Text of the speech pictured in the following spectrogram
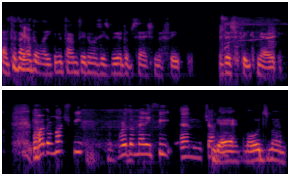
That's the thing Yeah. I don't like about Tarantino is his weird obsession with feet. It just freaks me out. were there much feet? Were there many feet in Django? Yeah, loads, man.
